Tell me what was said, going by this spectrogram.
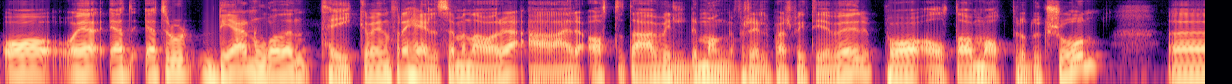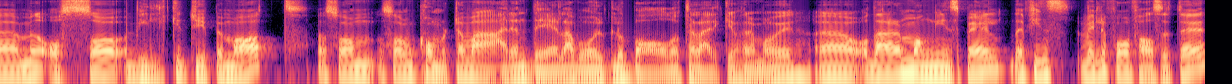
og, jeg, jeg, jeg, tror det er noe av den takeawayen fra hele seminaret, er at det er veldig mange forskjellige perspektiver på alt av matproduksjon produksjon, men også hvilken type mat som, som, kommer til å være en del av vår globale tallerken fremover. Eh, og Der er det mange innspill. Det fins veldig få fasiter.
